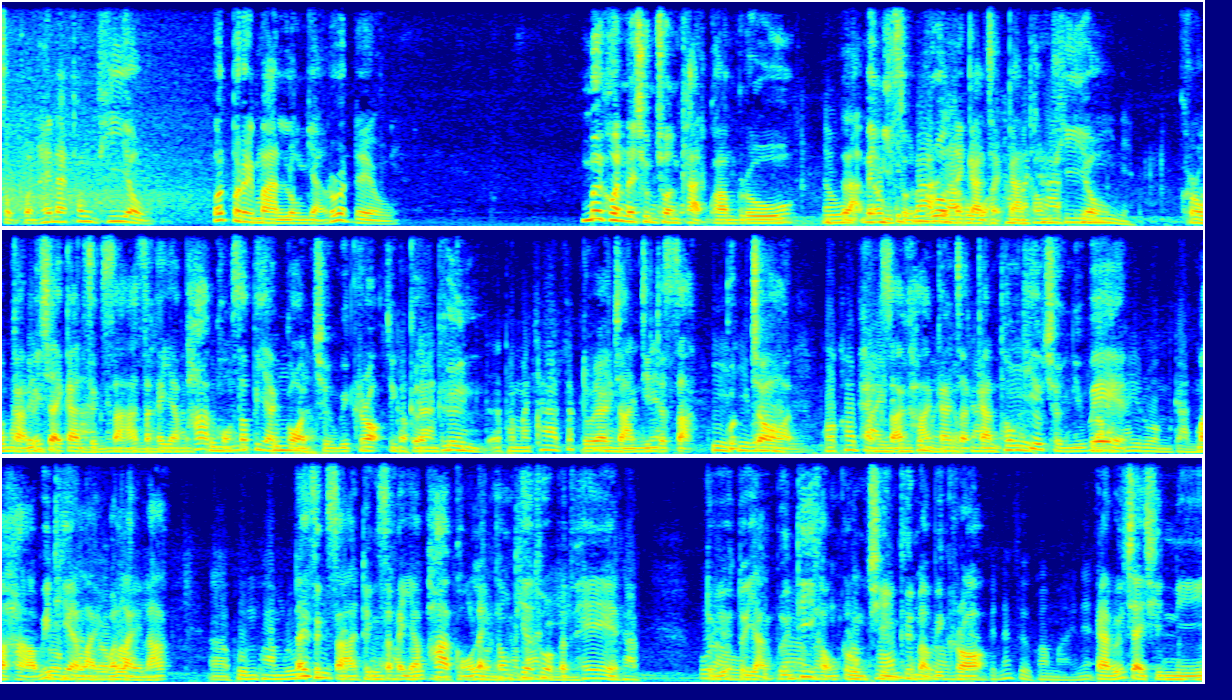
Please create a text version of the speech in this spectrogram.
ส่งผลให้นักท่องเที่ยว ลดปริมาณลงอย่างรวดเร็ว เมื่อคนในชุมชนขาดความรู้ และไม่มีส่วนร่วมในการจัดการท่องเที่ยว โครงการวิจัยการศึกษาศักยภาพของทรัพยากรเชิงวิเคราะห์จึงเกิดขึ้นธรรมชาติโดยอาจารย์จิตศักดิ์พุทธจรแห่งสาขาการจัดการท่องเที่ยวเชิงนิเวศ มหาวิทยาลัยวลัยลักษณ์ได้ศึกษาถึงศักยภาพของแหล่งท่องเที่ยวทั่วประเทศ โดยยกตัวอย่างพื้นที่ของกรุงชิงขึ้นมาวิเคราะห์เป็นหนังสือความหมายเนี่ยงานวิจัยชิ้นนี้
